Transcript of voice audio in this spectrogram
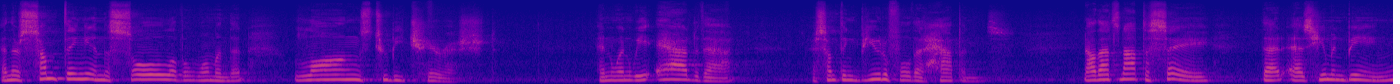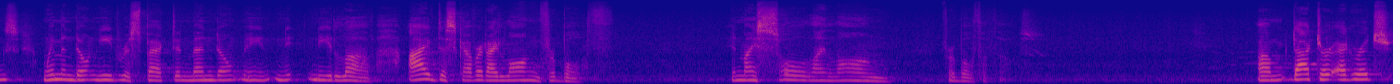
And there's something in the soul of a woman that longs to be cherished. And when we add that, there's something beautiful that happens. Now, that's not to say that as human beings, women don't need respect and men don't need love. I've discovered I long for both. In my soul, I long for both of those. Um, Dr. Eggerich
